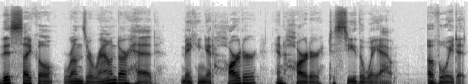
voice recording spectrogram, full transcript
This cycle runs around our head, making it harder and harder to see the way out. Avoid it.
